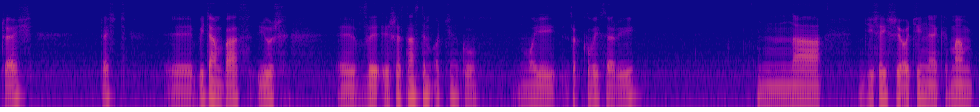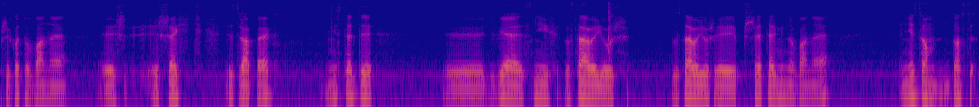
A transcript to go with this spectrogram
Cześć. Cześć. Y, Witam Was już y, w 16 odcinku mojej zapkowej serii. Na dzisiejszy odcinek mam przygotowane 6 zdrapek. Niestety y, dwie z nich zostały już zostały już y, przeterminowane nie są,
